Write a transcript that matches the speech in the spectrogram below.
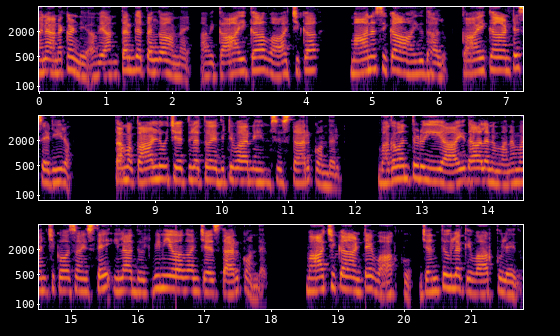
అని అనకండి. అవి అంతర్గతంగా ఉన్నాయి. అవి కాయిక వాచిక మానసిక ఆయుధాలు. కాయిక అంటే శరీరం. తమ కాళ్ళు చేతులతో ఎదుటి వారిని హింసిస్తారు కొందరు. భగవంతుడు ఈ ఆయుధాలను మన మంచి కోసం ఇస్తే ఇలా దుర్వినియోగం చేస్తారు కొందరు. వాచిక అంటే వాక్కు. జంతువులకి వాక్కు లేదు.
